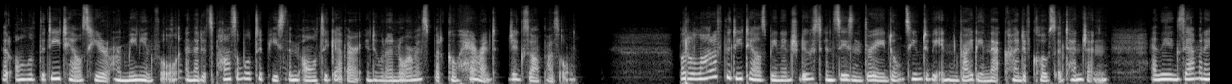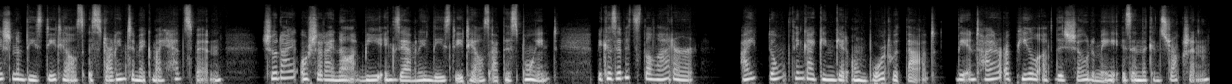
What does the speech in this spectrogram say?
that all of the details here are meaningful, and that it's possible to piece them all together into an enormous but coherent jigsaw puzzle. But a lot of the details being introduced in season 3 don't seem to be inviting that kind of close attention, and the examination of these details is starting to make my head spin. Should I or should I not be examining these details at this point? Because if it's the latter, I don't think I can get on board with that. The entire appeal of this show to me is in the construction,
